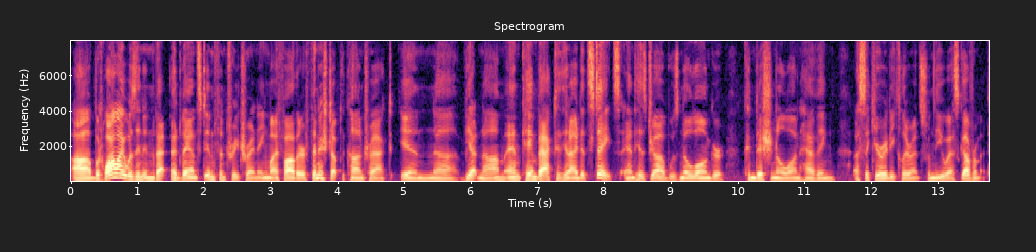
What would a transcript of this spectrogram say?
Uh, but while I was in advanced infantry training, my father finished up the contract in uh, Vietnam and came back to the United States, and his job was no longer conditional on having a security clearance from the U.S. government.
